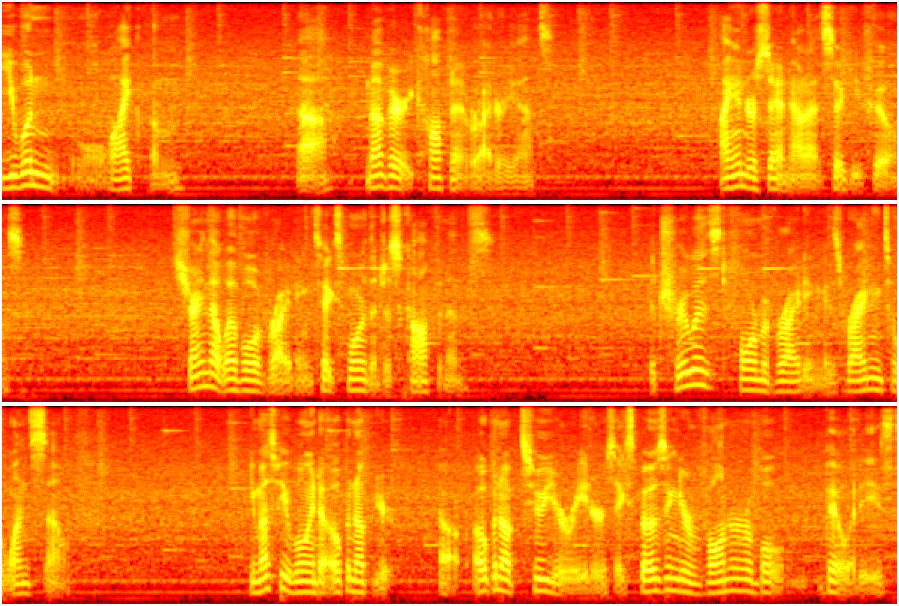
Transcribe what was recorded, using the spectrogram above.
You wouldn't like them. Ah, not a very confident writer yet. I understand how Natsuki feels. Sharing that level of writing takes more than just confidence. The truest form of writing is writing to oneself. You must be willing to open up your uh, open up to your readers, exposing your vulnerabilities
